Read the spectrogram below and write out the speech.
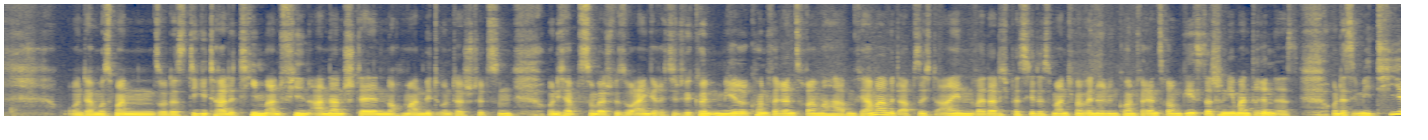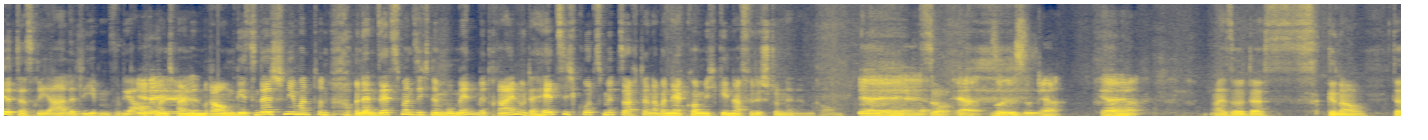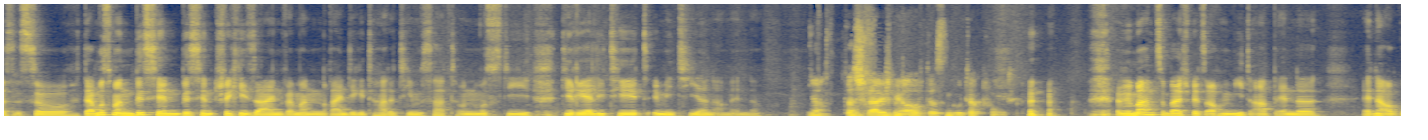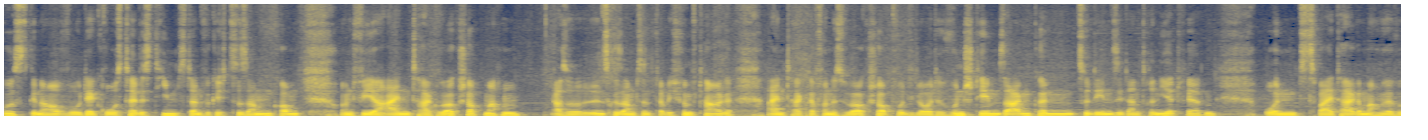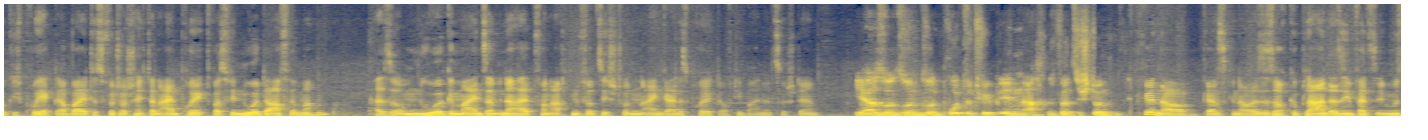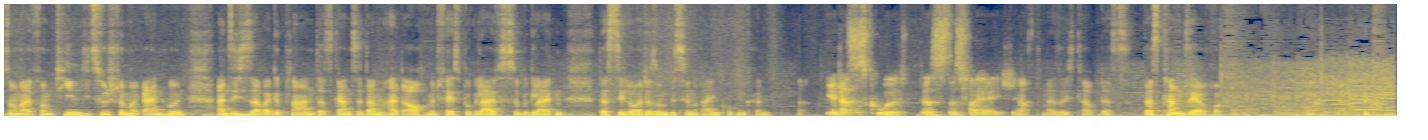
Und da muss man so das digitale Team an vielen anderen Stellen nochmal mit unterstützen. Und ich habe zum Beispiel so eingerichtet, wir könnten mehrere Konferenzräume haben. Wir haben mal mit Absicht einen, weil dadurch passiert es manchmal, wenn du in den Konferenzraum gehst, dass schon jemand drin ist. Und das imitiert das reale Leben, wo du ja auch manchmal in den Raum gehst und da ist schon jemand drin. Und dann setzt man sich einen Moment mit rein, unterhält sich kurz mit, sagt dann aber, na komm, ich gehe nach Viertelstunde in den Raum. Ja, ja, ja, ja. So. Ja, so ist es, ja. Ja, ja. Also das, genau das ist so, da muss man ein bisschen, bisschen tricky sein, wenn man rein digitale Teams hat und muss die, die Realität imitieren am Ende. Ja, das schreibe ich mir auf, das ist ein guter Punkt. Wir machen zum Beispiel jetzt auch ein Meetup Ende, Ende August, genau, wo der Großteil des Teams dann wirklich zusammenkommt und wir einen Tag Workshop machen also insgesamt sind es, glaube ich, fünf Tage. Ein Tag davon ist Workshop, wo die Leute Wunschthemen sagen können, zu denen sie dann trainiert werden. Und zwei Tage machen wir wirklich Projektarbeit. Das wird wahrscheinlich dann ein Projekt, was wir nur dafür machen. Also um nur gemeinsam innerhalb von 48 Stunden ein geiles Projekt auf die Beine zu stellen. Ja, so, so, so ein Prototyp in 48 Stunden. Genau, ganz genau. Es ist auch geplant, also jedenfalls, wir müssen nochmal vom Team die Zustimmung reinholen. An sich ist aber geplant, das Ganze dann halt auch mit Facebook Lives zu begleiten, dass die Leute so ein bisschen reingucken können. Ja, das ist cool. Das, das feiere ich, ja. Also ich glaube, das, das kann sehr rocken. Ja, ja.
